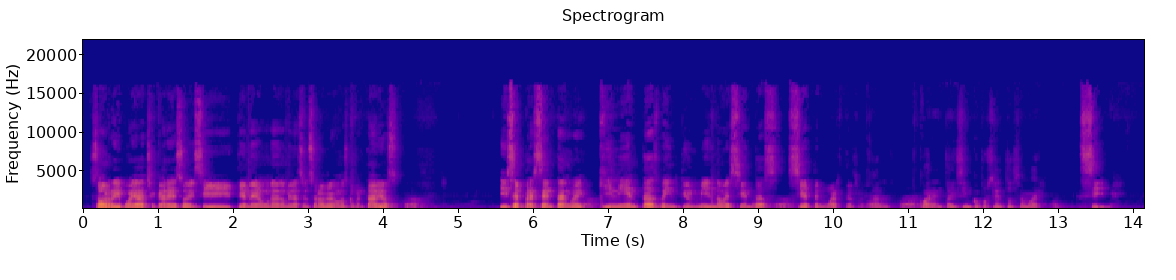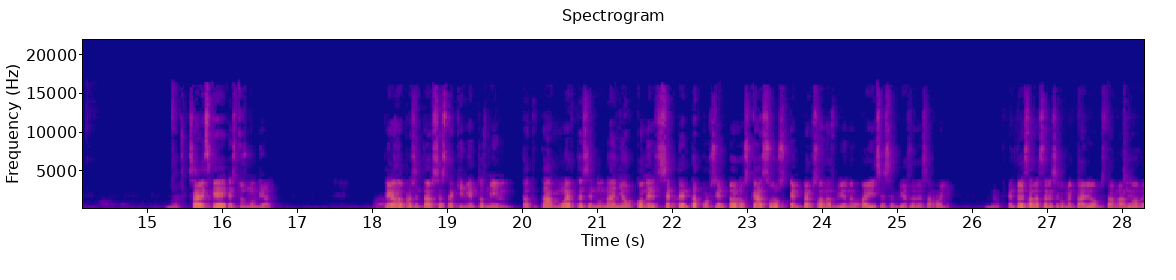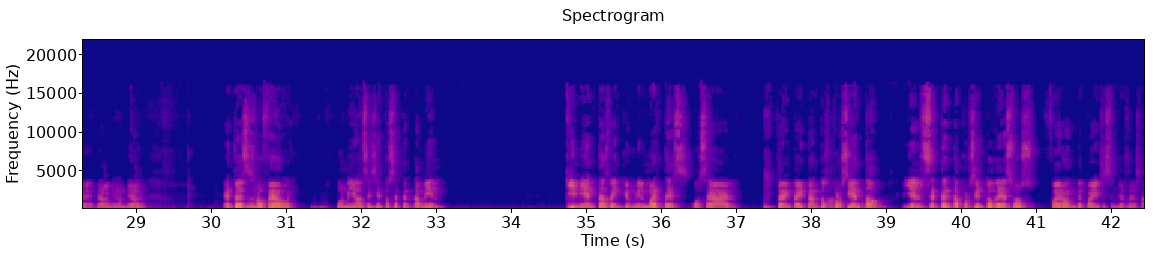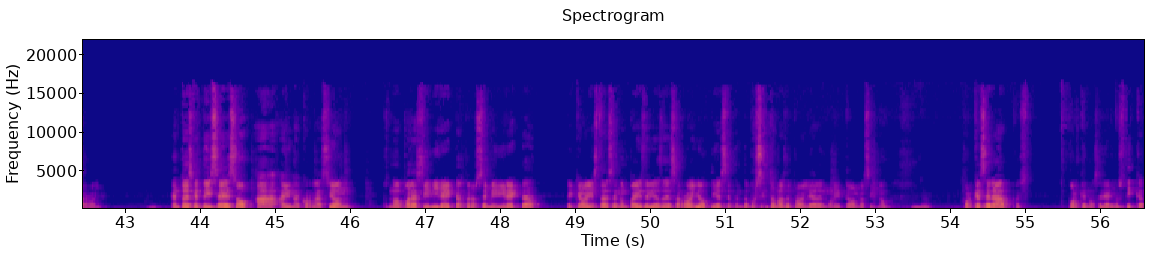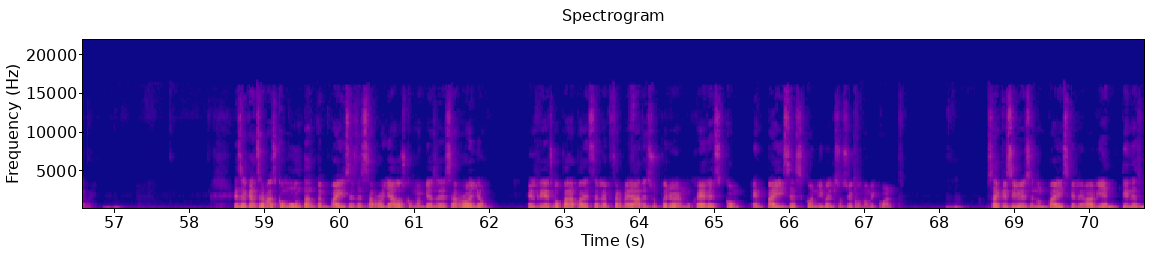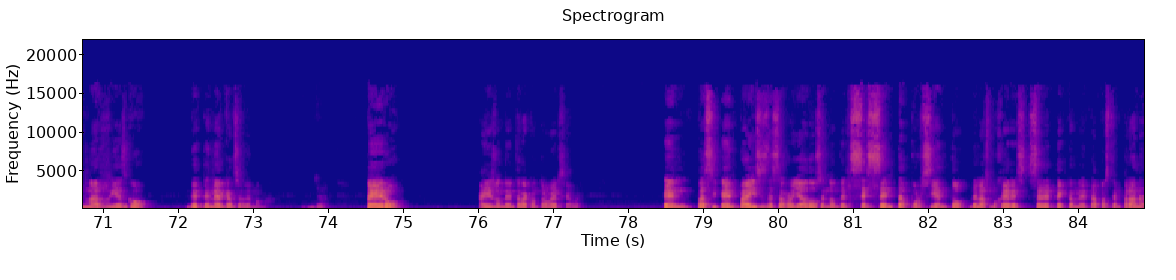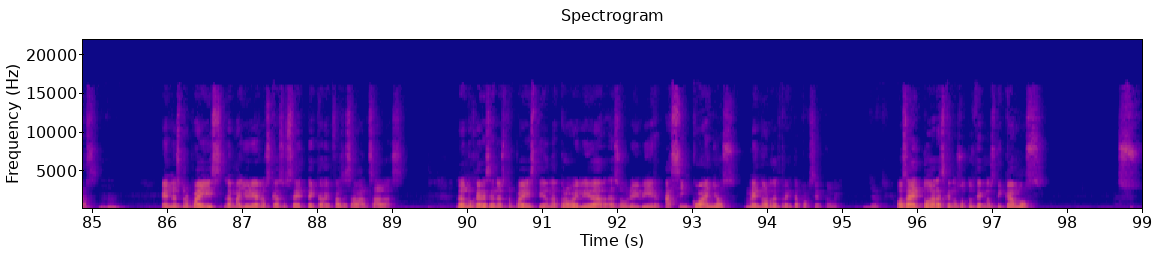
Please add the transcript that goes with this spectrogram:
Sorry, voy a checar eso y si tiene una denominación se lo agrego en los comentarios. Y se presentan, güey, 521.907 muertes, güey. El 45% se muere. Sí, güey. Ya. ¿Sabes qué? Esto es mundial. Llegando a presentarse hasta 500.000 ta, ta, ta, muertes en un año, con el 70% de los casos en personas viviendo en países en vías de desarrollo. Ya. Entonces, al hacer ese comentario, está hablando Sí, de, algo mundial. Entonces, es lo feo, güey. 1.670.000, 521.000 muertes, o sea, el treinta y tantos por ciento, ajá. y el 70% de esos fueron de países en vías de desarrollo. Entonces, ¿qué te dice eso? Ah, hay una correlación, pues no por así directa, pero semidirecta, de que, oye, estás en un país de vías de desarrollo, tienes 70% más de probabilidad de morirte o algo así, ¿no? ¿Por qué será? Pues porque no se diagnostica, güey. Es el cáncer más común tanto en países desarrollados como en vías de desarrollo. El riesgo para padecer la enfermedad es superior en mujeres con- en países con nivel socioeconómico alto. Ujú. O sea que si vives en un país que le va bien, tienes más riesgo de tener cáncer de mama. Ya. Pero ahí es donde entra la controversia, güey. En, países desarrollados en donde el 60% de las mujeres se detectan en etapas tempranas, en nuestro país la mayoría de los casos se detectan en fases avanzadas. Las mujeres en nuestro país tienen una probabilidad a sobrevivir a 5 años menor del 30%, güey. Ya. O sea, de todas las que nosotros diagnosticamos,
